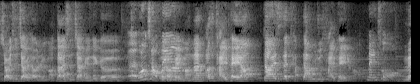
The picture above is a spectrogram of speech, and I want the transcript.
小 S 是嫁给台湾人嘛，大 S 是嫁给那个呃汪小菲，汪小菲嘛，那他是台配啊，大 S 在台大陆就是台配的嘛，没错。那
